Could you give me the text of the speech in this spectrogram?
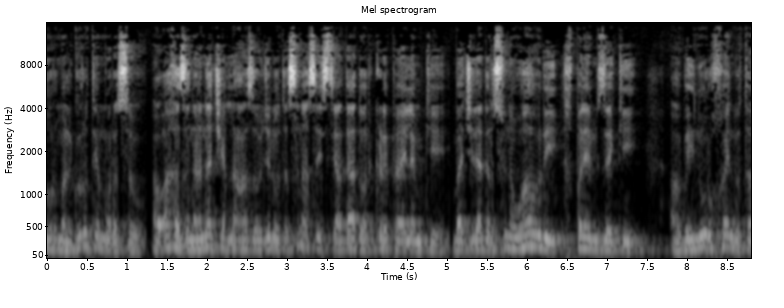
نور ملګرو ته مرسو او هغه زنانه چې الله عزوجل ته سناسه استعداد ورکړي په علم کې باید چې دا درسونه واوري خپل مزکی او به نور خويندو ته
